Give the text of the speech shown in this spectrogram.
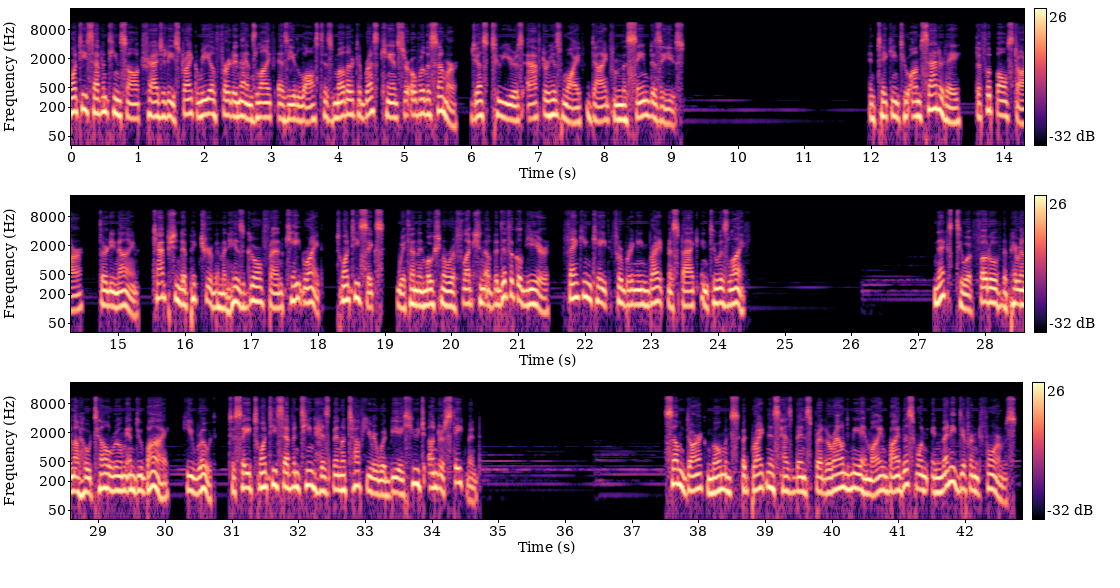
2017 saw tragedy strike Rio Ferdinand's life as he lost his mother to breast cancer over the summer, just two years after his wife died from the same disease. And taking to on Saturday, the football star, 39, captioned a picture of him and his girlfriend Kate Wright, 26, with an emotional reflection of the difficult year, thanking Kate for bringing brightness back into his life. Next to a photo of the pair in a hotel room in Dubai, he wrote, to say 2017 has been a tough year would be a huge understatement. Some dark moments but brightness has been spread around me and mine by this one in many different forms.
